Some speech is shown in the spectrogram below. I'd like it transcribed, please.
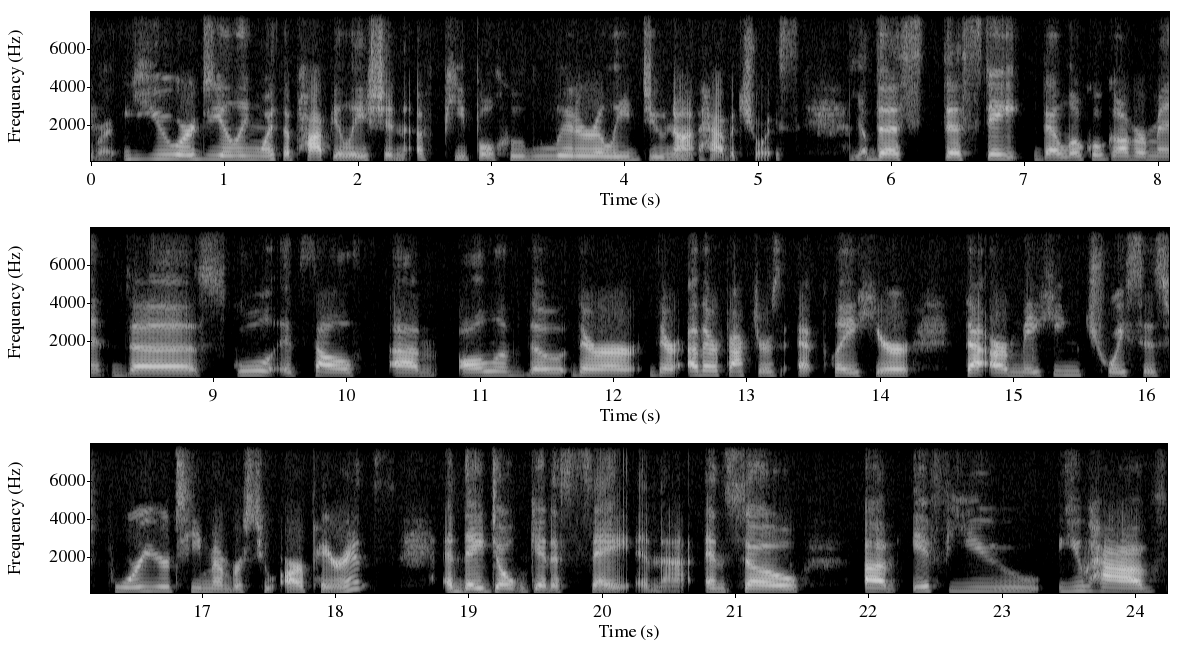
Right. You are dealing with a population of people who literally do not have a choice. Yep. The the state, the local government, the school itself, um, all of the there are there are other factors at play here that are making choices for your team members who are parents, and they don't get a say in that. And so, um, if you you have,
